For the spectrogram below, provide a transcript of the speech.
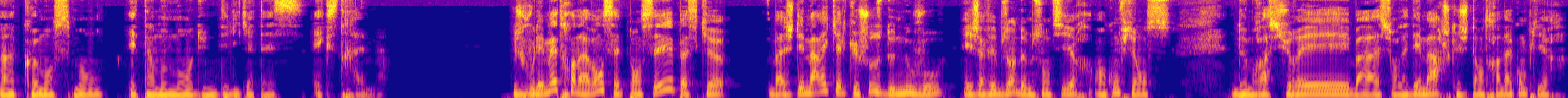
Un commencement est un moment d'une délicatesse extrême. Je voulais mettre en avant cette pensée parce que bah, je démarrais quelque chose de nouveau et j'avais besoin de me sentir en confiance, de me rassurer bah, sur la démarche que j'étais en train d'accomplir.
